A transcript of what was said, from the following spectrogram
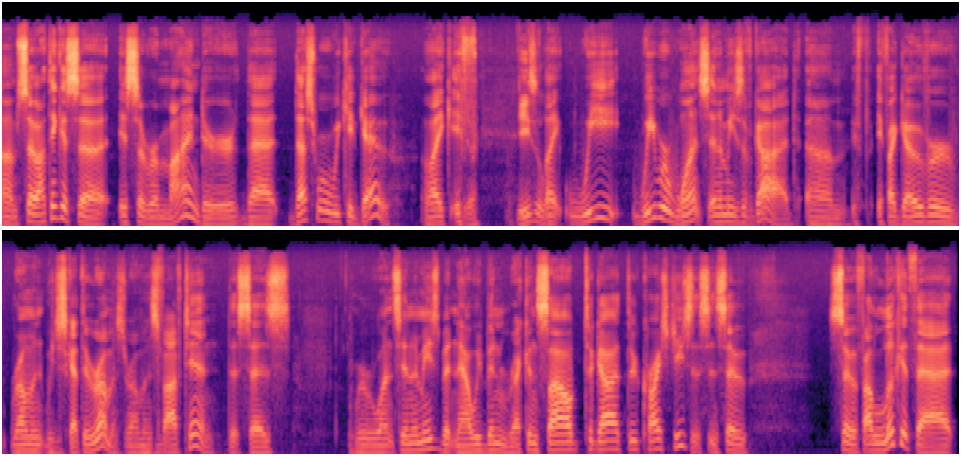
um, so I think it's a it's a reminder that that's where we could go. Like if Yeah. Easily. like we we were once enemies of God. Um, if if I go over Romans, we just got through Romans, Romans five ten that says we were once enemies, but now we've been reconciled to God through Christ Jesus. And so, so if I look at that,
